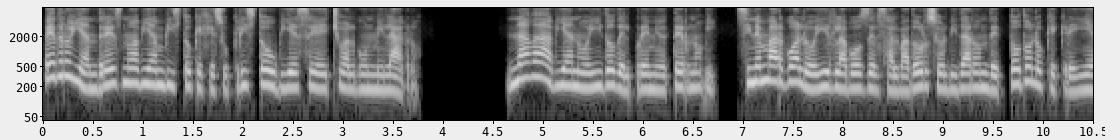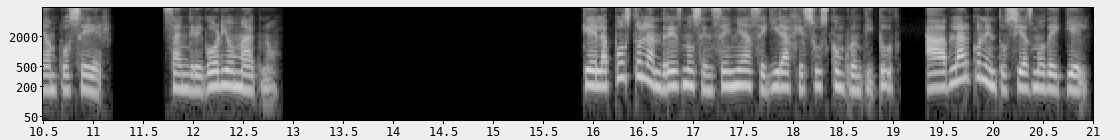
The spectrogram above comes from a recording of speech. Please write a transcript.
Pedro y Andrés no habían visto que Jesucristo hubiese hecho algún milagro nada habían oído del premio eterno y, sin embargo, al oír la voz del Salvador se olvidaron de todo lo que creían poseer. San Gregorio Magno. Que el apóstol Andrés nos enseña a seguir a Jesús con prontitud, a hablar con entusiasmo de él,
